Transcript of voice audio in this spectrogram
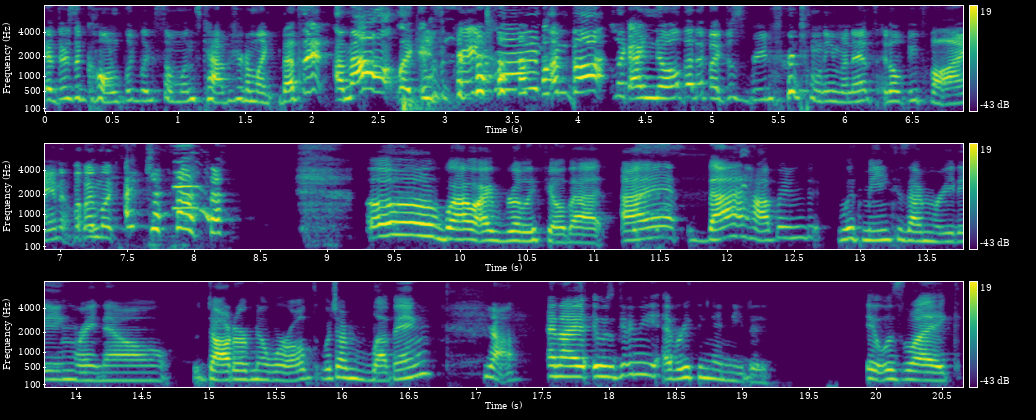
if there's a conflict, like someone's captured, I'm like, that's it, I'm out. Like it was a great time. I'm back. Like I know that if I just read for 20 minutes, it'll be fine. But I'm like, I can't. Oh wow, I really feel that. I that happened with me because I'm reading right now Daughter of No World, which I'm loving. Yeah. And I it was giving me everything I needed. It was like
